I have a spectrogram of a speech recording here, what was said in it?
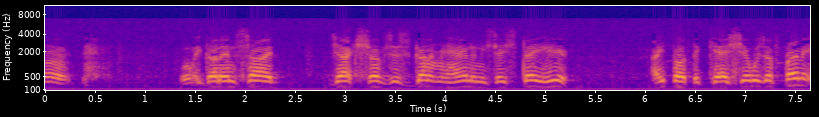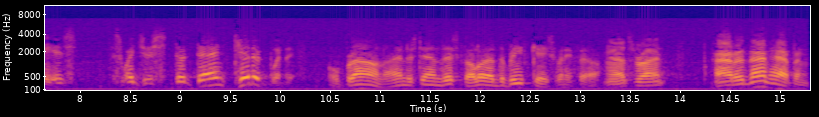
Uh, when we got inside, Jack shoves his gun in my hand and he says, Stay here. I thought the cashier was a friend of his. So I just stood there and kidded with it. Oh, Brown, I understand this fellow had the briefcase when he fell. That's right. How did that happen?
